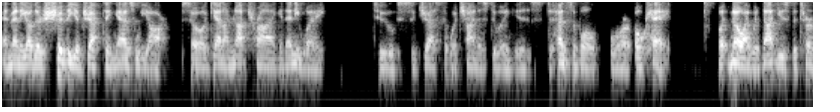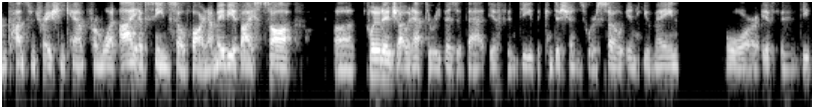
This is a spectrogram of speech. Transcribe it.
and many others should be objecting as we are. So again, I'm not trying in any way to suggest that what China is doing is defensible or okay. But no, I would not use the term concentration camp from what I have seen so far. Now, maybe if I saw uh, footage, I would have to revisit that if indeed the conditions were so inhumane or if indeed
